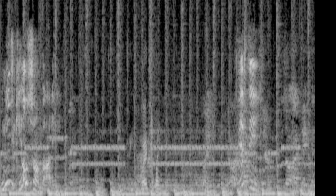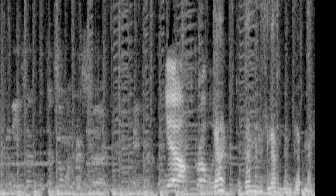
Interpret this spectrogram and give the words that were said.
We need to kill somebody. Where's like Wait, there 50. captains here. So I think that that, that someone has to be here. Yeah, probably. ten, ten minutes left and then deathmatch.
